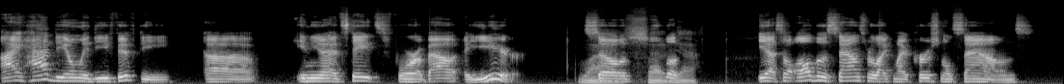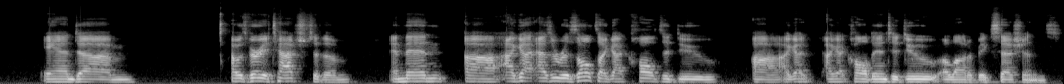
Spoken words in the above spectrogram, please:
I had the only D50 uh, in the United States for about a year. Wow. So, so look, yeah, yeah. So all those sounds were like my personal sounds, and um, I was very attached to them and then uh, I got as a result I got called to do uh, I got I got called in to do a lot of big sessions,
